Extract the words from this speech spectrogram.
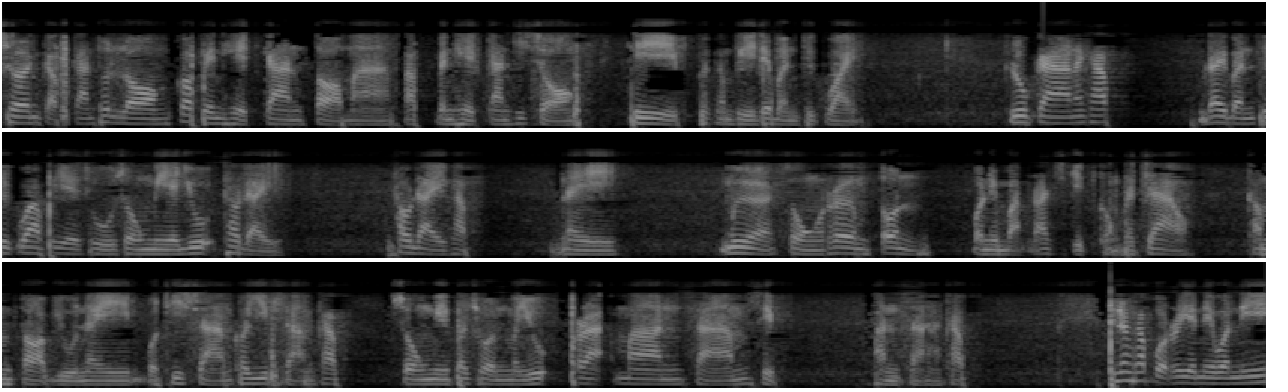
เชิญกับการทดลองก็เป็นเหตุการณ์ต่อมาครับเป็นเหตุการณ์ที่สองที่พระคัมภีร์ได้บันทึกไว้ ลูกานะครับ ได้บันทึกว่าพระเยซูทรงมีอายุเท่าใด เท่าใดครับ ในเมื่อทรงเริ่มต้นปฏิบัติราชกิจของพระเจ้าคำตอบอยู่ในบทที่สามข้อยี่สามครับ ทรงมีพระชนมายุประมาณสามสิบพรรษาครับพี่น้องครับบทเรียนในวันนี้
